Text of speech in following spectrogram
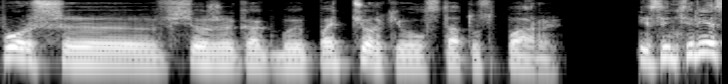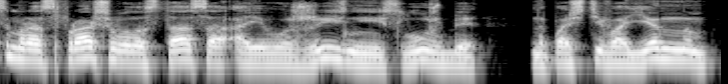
Порш э, все же как бы подчеркивал статус пары. И с интересом расспрашивала Стаса о его жизни и службе на почти военном,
